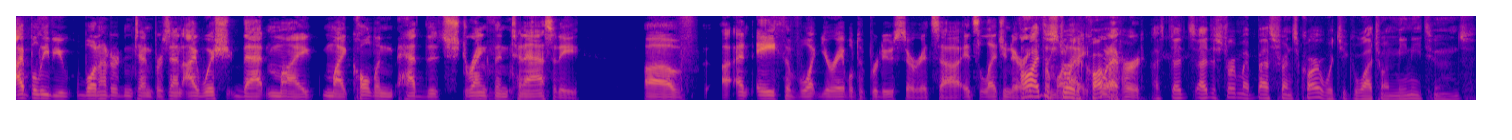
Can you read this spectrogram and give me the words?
I believe you 110%. I wish that my my colon had the strength and tenacity of uh, an eighth of what you're able to produce, sir. It's uh it's legendary Oh, I destroyed a car. what I've heard. I, I, I destroyed my best friend's car, which you can watch on Meanie Toons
